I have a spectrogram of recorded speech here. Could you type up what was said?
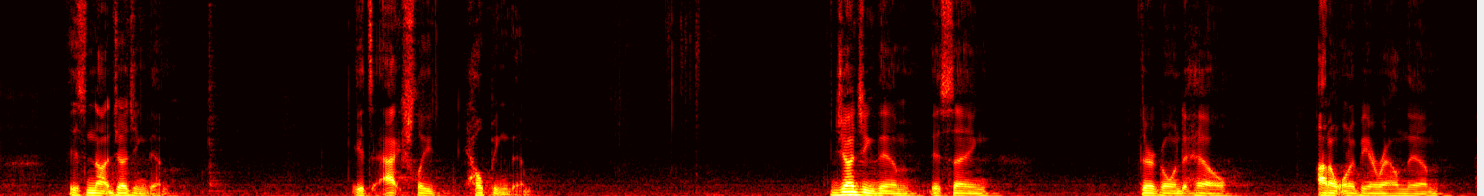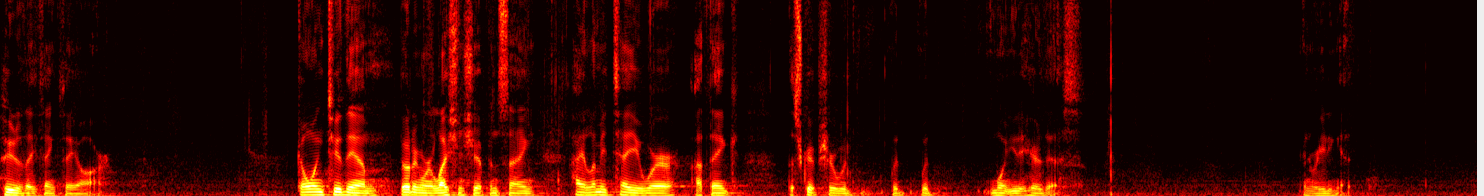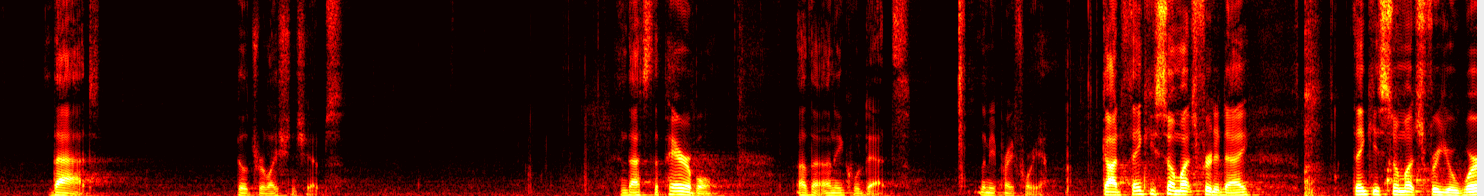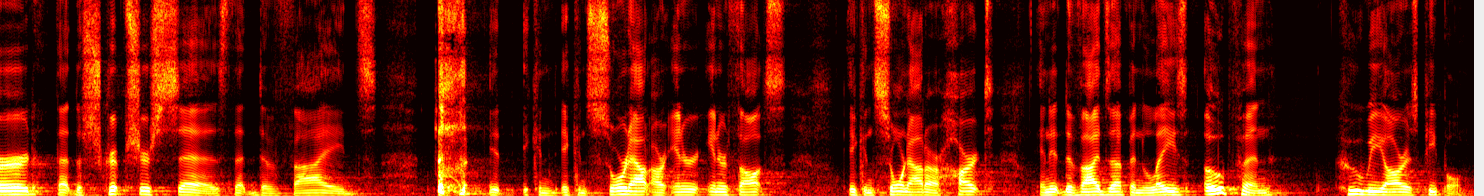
is not judging them, it's actually helping them. Judging them is saying, they're going to hell. I don't want to be around them. Who do they think they are? Going to them, building a relationship, and saying, hey, let me tell you where I think the scripture would, would, would want you to hear this and reading it. That builds relationships. And that's the parable of the unequal debts. Let me pray for you. God, thank you so much for today. Thank you so much for your word that the scripture says that divides. it, it, can, it can sort out our inner, inner thoughts it can sort out our heart, and it divides up and lays open who we are as people.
